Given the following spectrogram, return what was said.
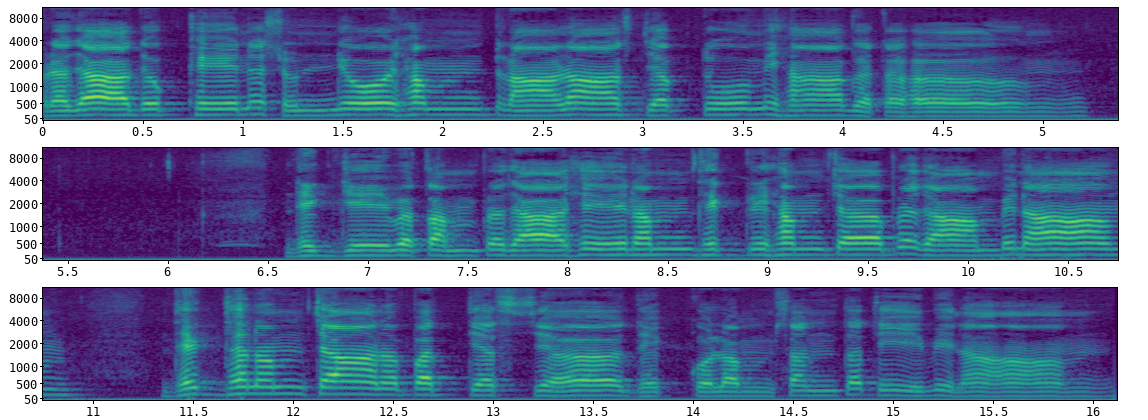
प्रजा दुःखेन शून्योऽहं प्राणास्त्यक्तुमिहागतः धिग्जेव तं प्रजाहेनं धिग्गृहं च प्रजां विनां, धिग्धनं चानपत्यस्य धिक्कुलं सन्तति विनाम्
